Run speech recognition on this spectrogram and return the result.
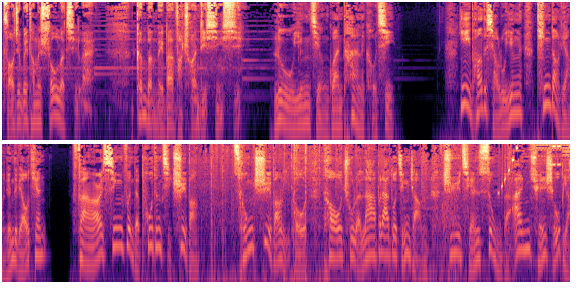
早就被他们收了起来，根本没办法传递信息。陆鹰警官叹了口气，一旁的小陆鹰听到两人的聊天，反而兴奋的扑腾起翅膀，从翅膀里头掏出了拉布拉多警长之前送的安全手表。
